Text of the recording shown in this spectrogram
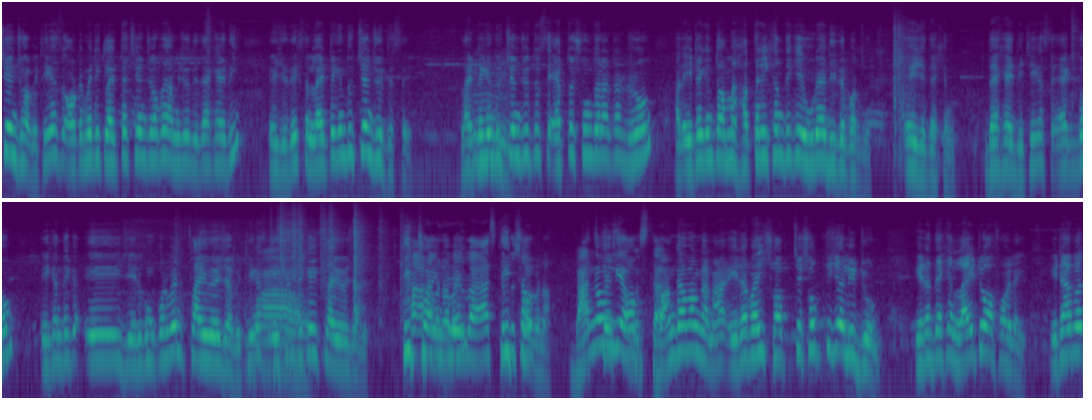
চেঞ্জ হবে ঠিক আছে? অটোমেটিক লাইটটা চেঞ্জ হবে আমি যদি দেখাই দিই এই যে দেখছেন লাইটটা কিন্তু চেঞ্জ হইতেছে। লাইটটা কিন্তু চেঞ্জ হইতেছে এত সুন্দর একটা ড্রোন আর এটা কিন্তু আমি হাতের এখান থেকে উড়ে দিতে পারব। এই যে দেখেন দেখাই দিই ঠিক আছে? একদম এখান থেকে এই যে এরকম করবেন ফ্লাই হয়ে যাবে ঠিক আছে? এখান থেকেই ফ্লাই হয়ে যাবে। কিচ্ছু হবে না ভাই। কিচ্ছু হবে না। ভাঙ্গা ভাঙ্গা না। এটা ভাই সবচেয়ে শক্তিশালী ড্রোন এটা দেখেন লাইটও অফ হয় নাই। এটা আবার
